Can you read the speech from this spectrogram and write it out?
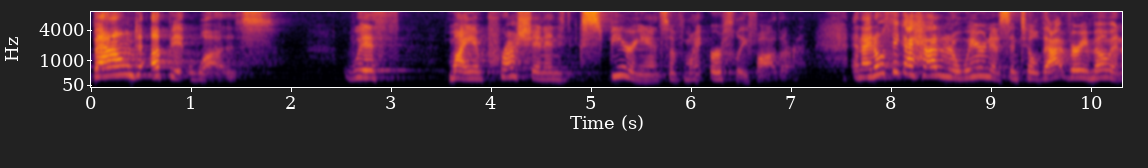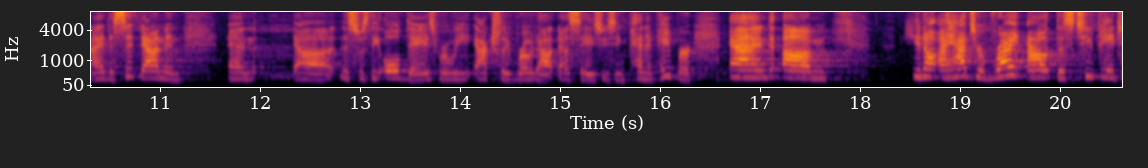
bound up it was with my impression and experience of my earthly father. And I don't think I had an awareness until that very moment. I had to sit down and, and uh, this was the old days where we actually wrote out essays using pen and paper. And, um, you know, I had to write out this two page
